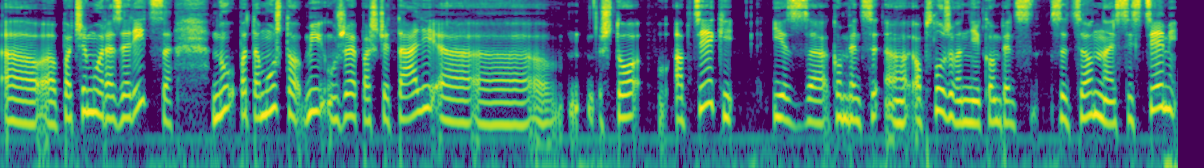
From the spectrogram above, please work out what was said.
Почему разориться? Ну, потому что мы уже посчитали, что аптеки из э, компенс... Э, обслуживания компенсационной системы,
